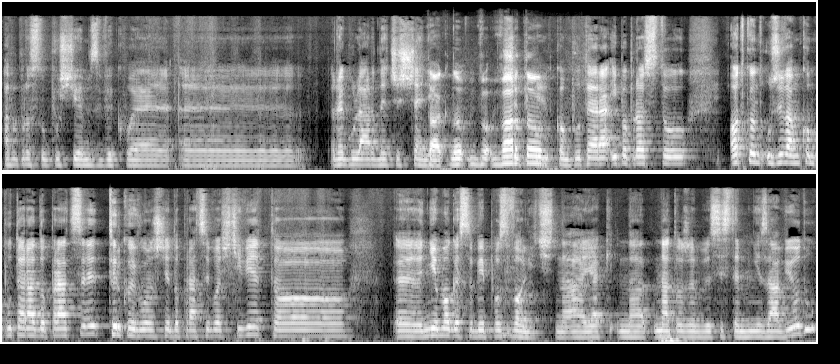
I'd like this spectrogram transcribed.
a po prostu puściłem zwykłe e, regularne czyszczenie Tak, no warto... komputera i po prostu odkąd używam komputera do pracy, tylko i wyłącznie do pracy właściwie, to y, nie mogę sobie pozwolić na, jak, na, na to, żeby system nie zawiódł,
